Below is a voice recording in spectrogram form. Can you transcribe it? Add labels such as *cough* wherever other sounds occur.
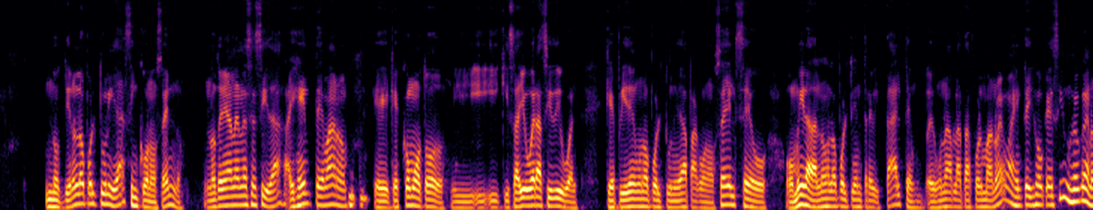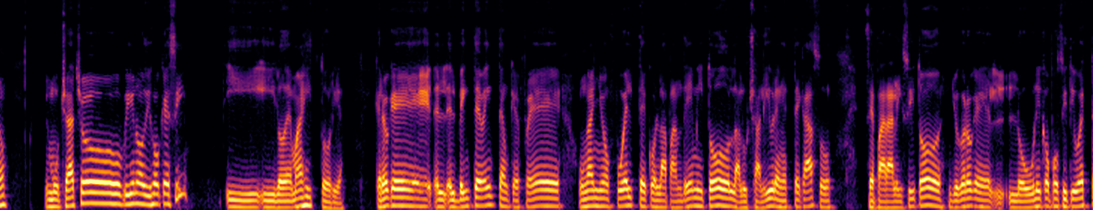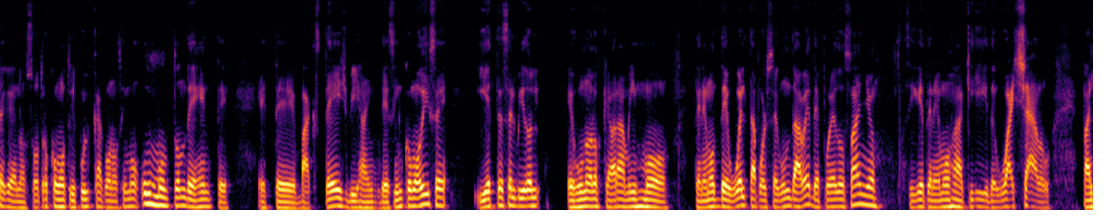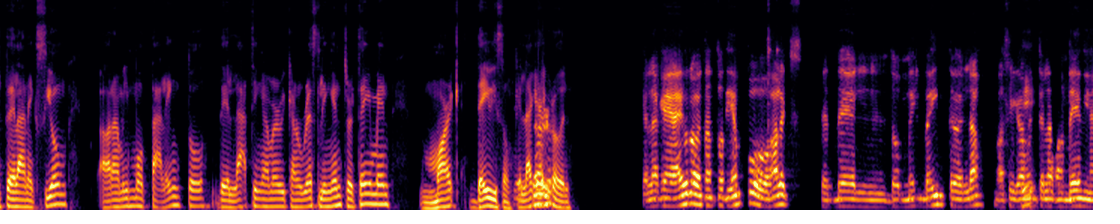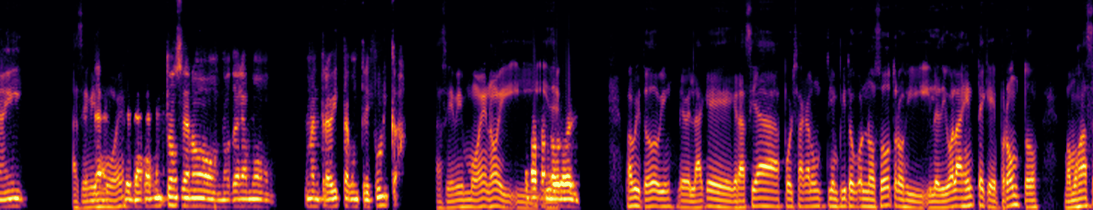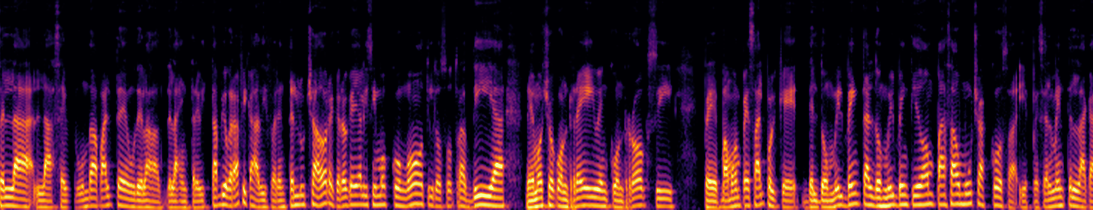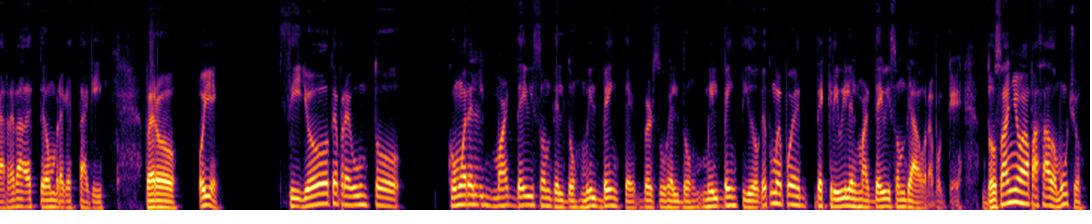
nos dieron la oportunidad sin conocernos no tenían la necesidad. Hay gente, mano, que, es como todo, y, quizá yo hubiera sido igual, que piden una oportunidad para conocerse o, o mira, darnos la oportunidad de entrevistarte en una plataforma nueva. Gente dijo que sí, dijo que no. El muchacho vino, dijo que sí, y, lo demás es historia. Creo que el, el, 2020, aunque fue un año fuerte con la pandemia y todo, la lucha libre en este caso, se paralizó y todo. Yo creo que lo único positivo es que nosotros como Tripulca conocimos un montón de gente este, backstage, behind the scene, como dice, y este servidor es uno de los que ahora mismo tenemos de vuelta por segunda vez después de dos años. Así que tenemos aquí The White Shadow, parte de la anexión, ahora mismo talento de Latin American Wrestling Entertainment, Mark Davison, que es la que hay, brother. Que es la que hay, bro, de tanto tiempo, Alex, desde el 2020, ¿verdad? Básicamente la pandemia ahí. Así mismo es. Desde entonces no, no tenemos una entrevista con Trifulca. Así mismo es, ¿no? Y, papi, todo bien. De verdad que gracias por sacar un tiempito con nosotros y, le digo a la gente que pronto vamos a hacer la, segunda parte de, de, las entrevistas biográficas a diferentes luchadores. Creo que ya lo hicimos con Oti los otros días, lo hemos hecho con Raven, con Roxy. Pues vamos a empezar porque del 2020 al 2022 han pasado muchas cosas y especialmente en la carrera de este hombre que está aquí. Pero, oye, si yo te pregunto cómo era el Mark Davison del 2020 versus el 2022, ¿qué tú me puedes describir el Mark Davison de ahora? Porque dos años ha pasado mucho.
